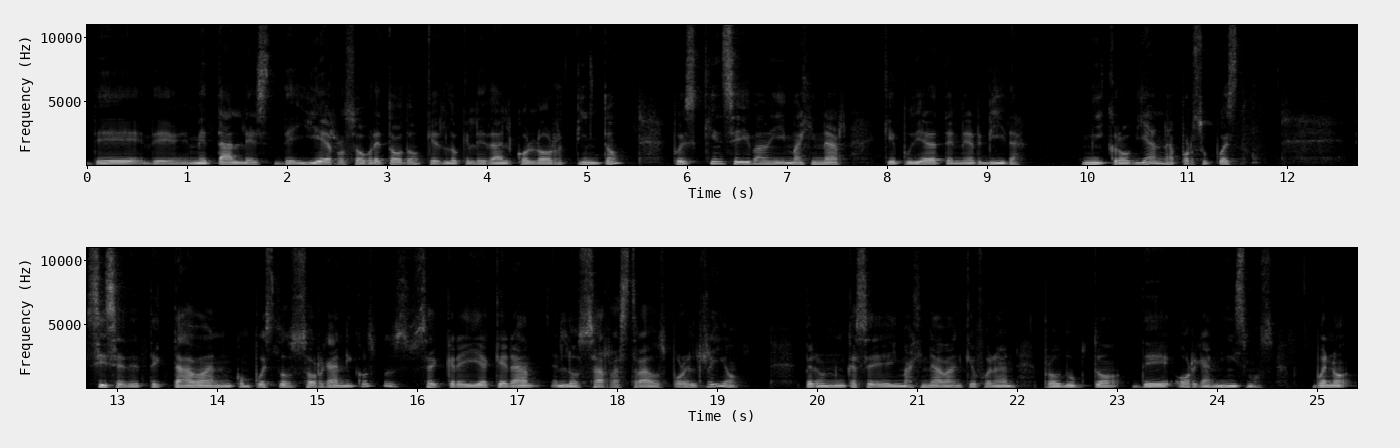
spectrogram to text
de, metales, de hierro sobre todo, que es lo que le da el color tinto, pues ¿quién se iba a imaginar que pudiera tener vida? Microbiana, por supuesto. Si se detectaban compuestos orgánicos, pues se creía que eran los arrastrados por el río, pero nunca se imaginaban que fueran producto de organismos. Bueno,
